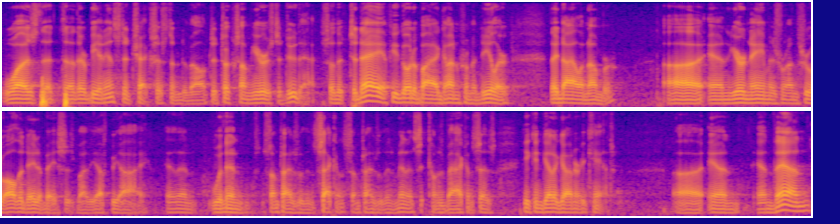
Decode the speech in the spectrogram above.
was that uh, there be an instant check system developed. It took some years to do that. So that today, if you go to buy a gun from a dealer, they dial a number, uh, and your name is run through all the databases by the FBI. And then within, sometimes within seconds, sometimes within minutes, it comes back and says he can get a gun or he can't. Uh, and, and then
